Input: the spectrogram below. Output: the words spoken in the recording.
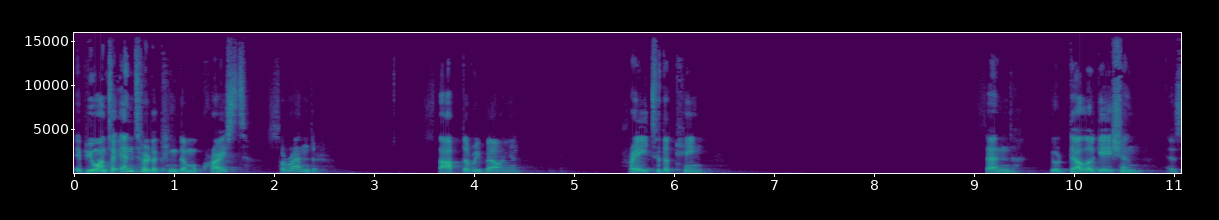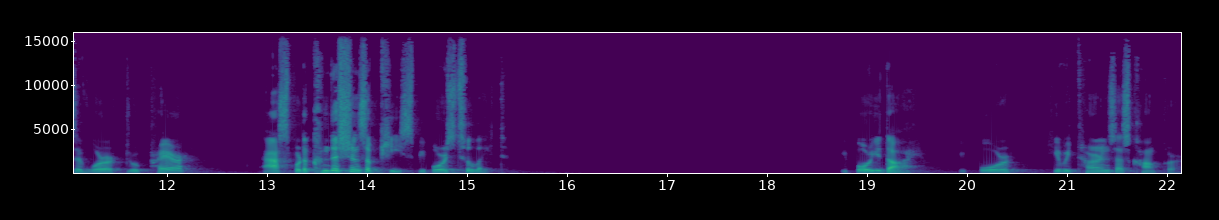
If you want to enter the kingdom of Christ, surrender. Stop the rebellion. Pray to the king. Send your delegation, as it were, through prayer. Ask for the conditions of peace before it's too late. Before you die, before he returns as conqueror.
